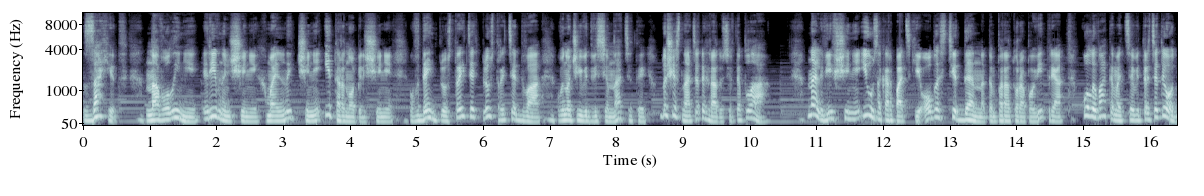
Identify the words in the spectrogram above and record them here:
Захід на Волині, Рівненщині, Хмельниччині і Тернопільщині в день плюс 30 плюс 32, вночі від 18 до 16 градусів тепла. На Львівщині і у Закарпатській області денна температура повітря коливатиметься від 31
